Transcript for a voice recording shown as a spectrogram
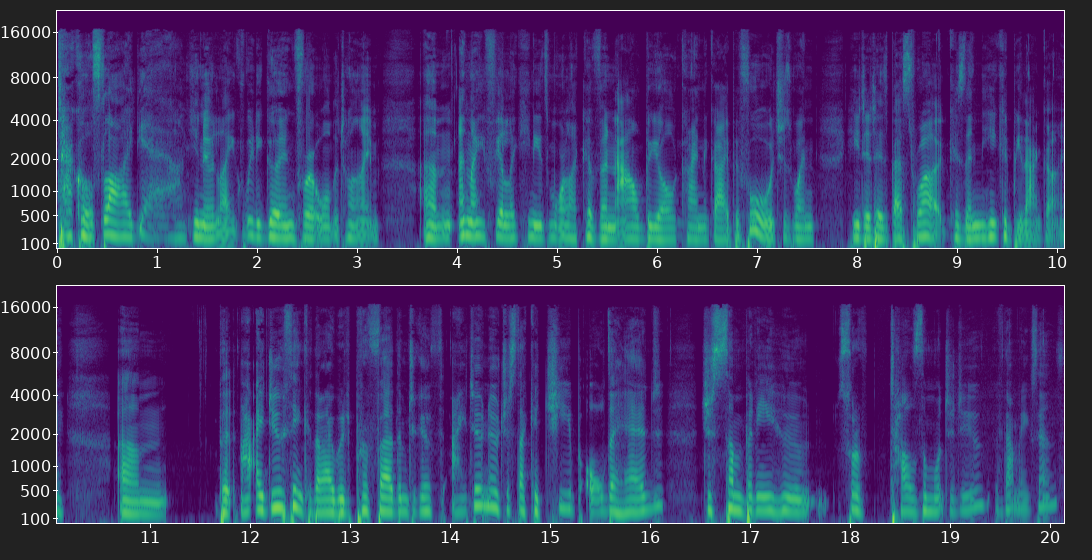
tackle, slide, yeah, you know, like really going for it all the time. Um, and I feel like he needs more like of an Albiol kind of guy before, which is when he did his best work because then he could be that guy. Um, but I, I do think that I would prefer them to go, I don't know, just like a cheap older head, just somebody who sort of tells them what to do, if that makes sense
